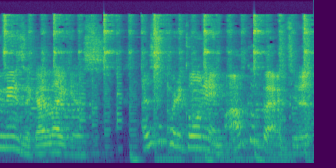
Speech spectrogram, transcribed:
Music. I like this. This is a pretty cool game. I'll go back to it.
